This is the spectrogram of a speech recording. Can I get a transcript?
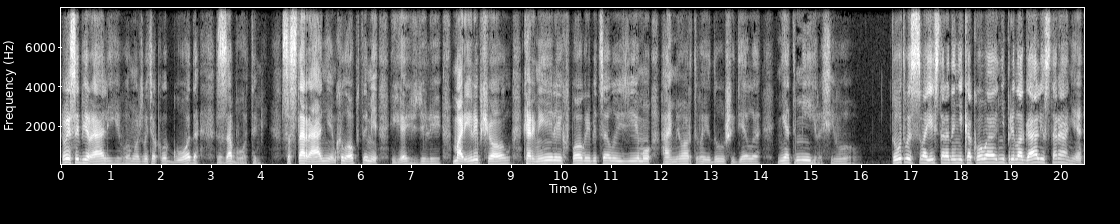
Вы собирали его, может быть, около года с заботами, со старанием, хлоптами. Ездили, морили пчел, кормили их в погребе целую зиму, а мертвые души — дело нет мира сего. Тут вы с своей стороны никакого не прилагали старания.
